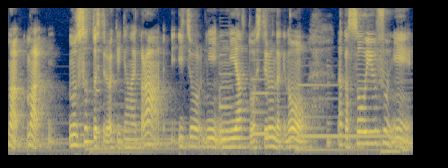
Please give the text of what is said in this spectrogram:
まあまあ、むすっとしてるわけいけないから、一応にニヤッとはしてるんだけど、なんかそういうふうに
